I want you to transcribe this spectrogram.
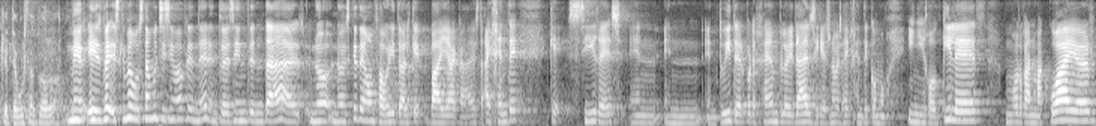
que, te gusta todo. es, que me gusta muchísimo aprender, entonces intentar, no, no es que tenga un favorito al que vaya cada... Hay gente que sigues en, en, en, Twitter, por ejemplo, y tal, si quieres no ves, hay gente como Íñigo Quílez, Morgan McGuire,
